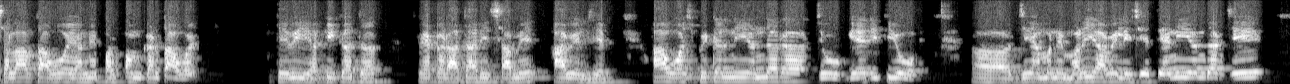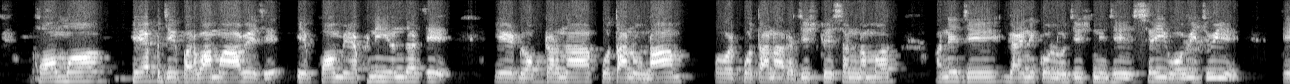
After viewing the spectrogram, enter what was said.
ચલાવતા હોય અને પરફોર્મ કરતા હોય. તેવી હકીકત રેકર્ડ આધારિત સામે આવેલ છે. આ હોસ્પિટલની અંદર જો ગેરરીતિઓ જે અમને મળી આવેલી છે, તેની અંદર જે ફોર્મ એપ જે ભરવામાં આવે છે, એ ફોર્મ એફની અંદર છે, એ ડૉક્ટરના પોતાનું નામ પોતાના રજિસ્ટ્રેશન નંબર, અને જે ગાયનેકોલોજીસ્ટની જે સહી હોવી જોઈએ, તે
